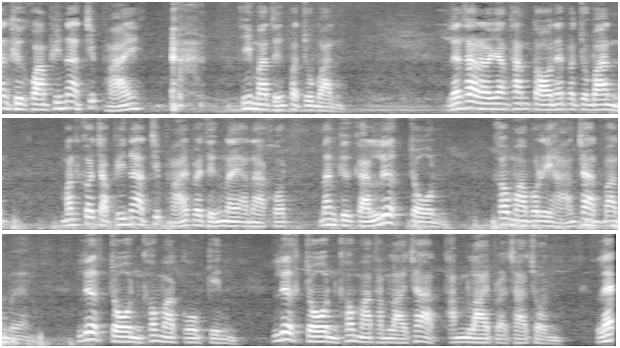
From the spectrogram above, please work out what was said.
นั่นคือความพินาศชิบหาย ที่มาถึงปัจจุบัน และถ้าเรายังทำต่อในปัจจุบัน มันก็จะพินาศชิบหายไปถึงในอนาคต นั่นคือการเลือกโจรเข้ามาบริหารชาติบ้านเมือง เลือกโจรเข้ามาโกงกิน เลือกโจรเข้ามาทำลายชาติทำลายประชาชน และ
